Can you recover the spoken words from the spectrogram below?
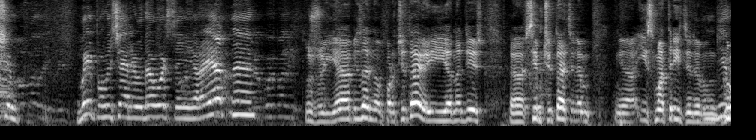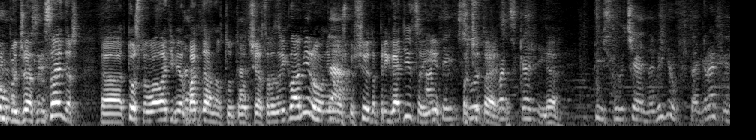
общем, мы получали удовольствие невероятное. Слушай, я обязательно прочитаю, и я надеюсь, э, всем читателям э, и смотрителям Не группы надо. Jazz Insiders, э, то, что Владимир Да. Богданов тут Да. вот сейчас разрекламировал Да. немножко, все это пригодится А и ты прочитается. подскажи. Да. Ты случайно видел фотографию,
